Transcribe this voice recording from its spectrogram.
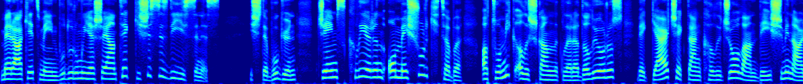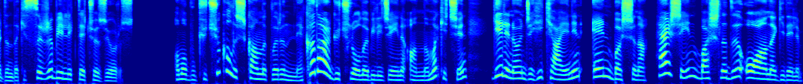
Merak etmeyin bu durumu yaşayan tek kişi siz değilsiniz. İşte bugün James Clear'ın o meşhur kitabı Atomik Alışkanlıklara dalıyoruz ve gerçekten kalıcı olan değişimin ardındaki sırrı birlikte çözüyoruz. Ama bu küçük alışkanlıkların ne kadar güçlü olabileceğini anlamak için gelin önce hikayenin en başına, her şeyin başladığı o ana gidelim.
